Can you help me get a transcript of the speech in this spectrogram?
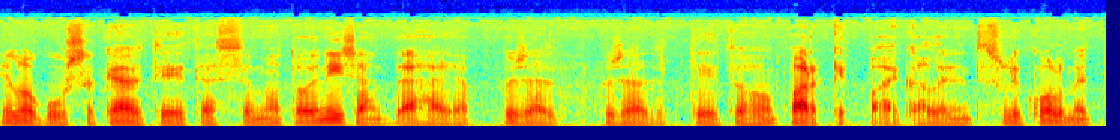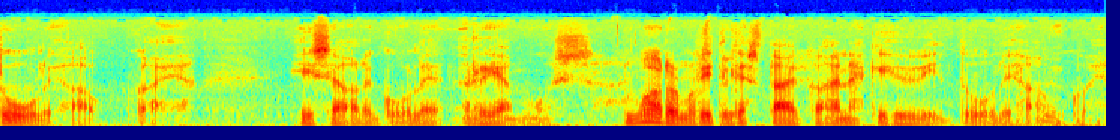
Elokuussa käytiin tässä, mä toin isän tähän ja pysä, pysäytettiin tuohon parkkipaikalle, niin tässä oli kolme tuulihaukkaa ja isä oli kuule riemuissaan. Varmasti. Pitkästä aikaa näki hyvin tuulihaukkoja.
